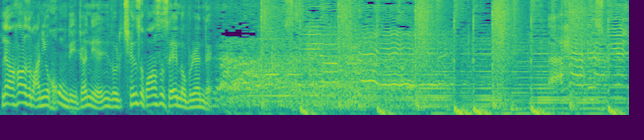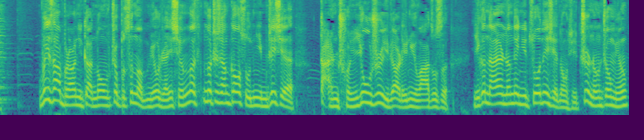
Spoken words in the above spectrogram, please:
两下子把你哄的，真的，你都秦始皇是谁你都不认得。为啥不让你感动？这不是我没有人性，我我只想告诉你们这些单纯幼稚一点的女娃，就是一个男人能给你做那些东西，只能证明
